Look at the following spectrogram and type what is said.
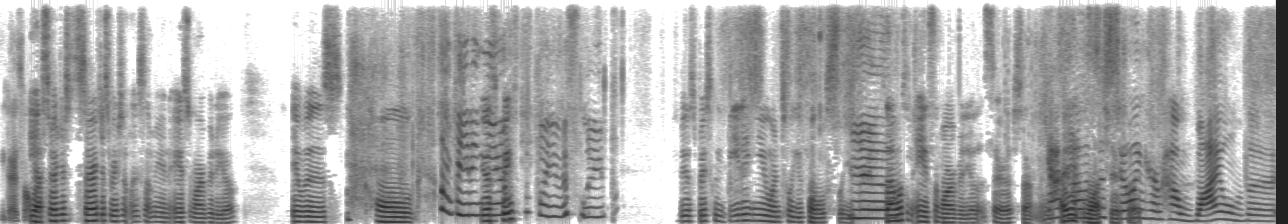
you guys don't. Yeah, Sarah just Sarah just recently sent me an ASMR video. It was called. I'm beating It was you bas- to put you to sleep. It was basically beating you until you fall asleep. Yeah. That was an ASMR video that Sarah sent me. Yeah, I I, was just it. but- showing her how wild the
